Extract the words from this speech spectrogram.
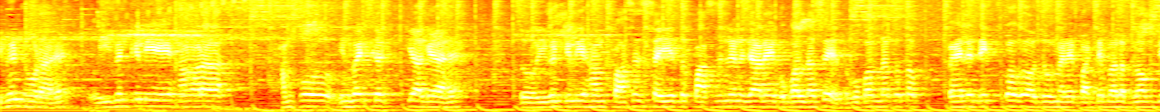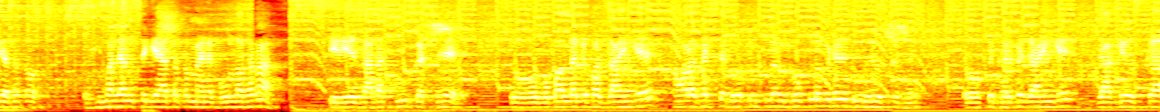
इवेंट हो रहा है। तो इवेंट के लिए हमारा, हमको इन्वाइट कर, किया गया है। तो इवेंट के लिए हम पासेस चाहिए तो पासेस लेने जा रहे हैं गोपाल गोपालदा से। तो गोपाल गोपालदा को तो पहले देख चुका होगा जो मैंने बर्थडे वाला ब्लॉग दिया था तो, तो हिमालयन से गया था तो मैंने बोल था ना कि ये ज़्यादा दूर कट है। तो गोपाल गोपालदा के पास जाएँगे हमारा घर से दो तीन किलोमीटर दो किलोमीटर दूर है उसके घर। तो उसके घर पे जाएँगे जाके उसका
